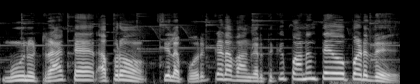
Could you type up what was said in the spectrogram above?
மூணு டிராக்டர் அப்புறம் சில பொருட்களை வாங்குறதுக்கு பணம் தேவைப்படுது.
